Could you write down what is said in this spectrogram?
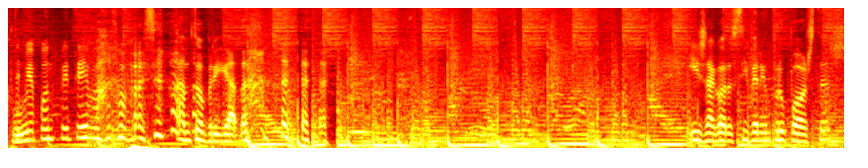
por... rtp.pt barra buzz. Ah, muito obrigada. E já agora, se tiverem propostas,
